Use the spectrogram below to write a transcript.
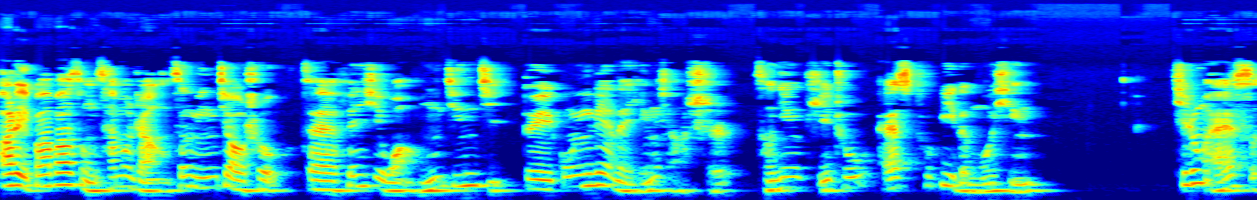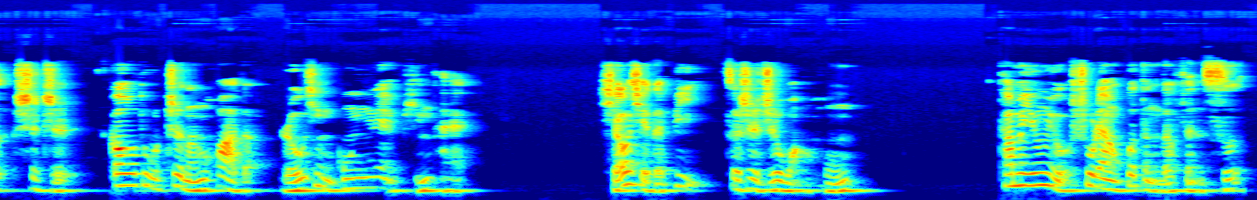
阿里巴巴总参谋长曾明教授在分析网红经济对供应链的影响时，曾经提出 S to B 的模型，其中 S 是指高度智能化的柔性供应链平台，小写的 B 则是指网红，他们拥有数量不等的粉丝。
